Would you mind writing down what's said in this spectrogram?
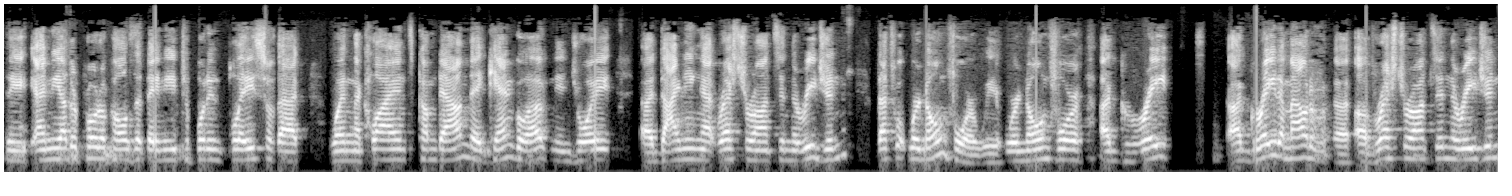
the any other protocols that they need to put in place so that when the clients come down, they can go out and enjoy uh, dining at restaurants in the region. That's what we're known for. We, we're known for a great a great amount of, uh, of restaurants in the region.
